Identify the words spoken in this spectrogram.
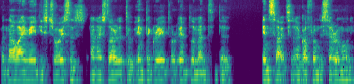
but now I made these choices and I started to integrate or implement the insights that I got from the ceremony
